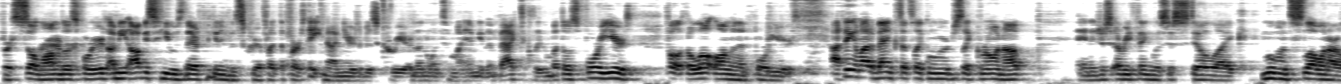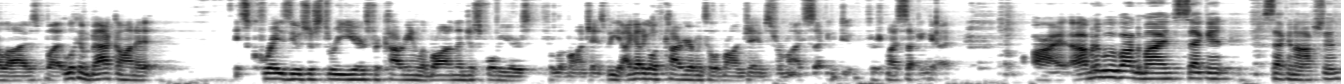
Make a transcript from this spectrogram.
for so long those four years. I mean, obviously he was there at the beginning of his career for like the first eight nine years of his career, and then went to Miami, then back to Cleveland. But those four years felt like a lot longer than four years. I think it might have been because that's like when we were just like growing up, and it just everything was just still like moving slow in our lives. But looking back on it. It's crazy. It was just three years for Kyrie and LeBron, and then just four years for LeBron James. But yeah, I got to go with Kyrie Irving to LeBron James for my second dude, for my second guy. All right, I'm gonna move on to my second second option,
